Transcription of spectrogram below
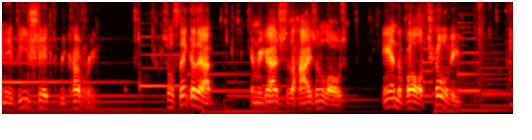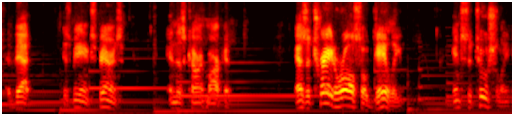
in a V shaped recovery. So think of that in regards to the highs and lows and the volatility that is being experienced in this current market. As a trader, also daily, institutionally,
